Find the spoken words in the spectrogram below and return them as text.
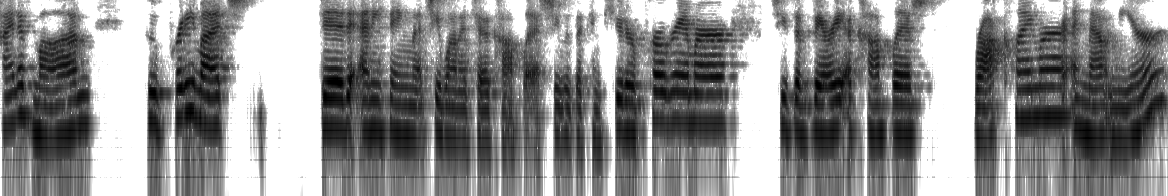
kind of mom who pretty much did anything that she wanted to accomplish. She was a computer programmer. She's a very accomplished rock climber and mountaineer.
